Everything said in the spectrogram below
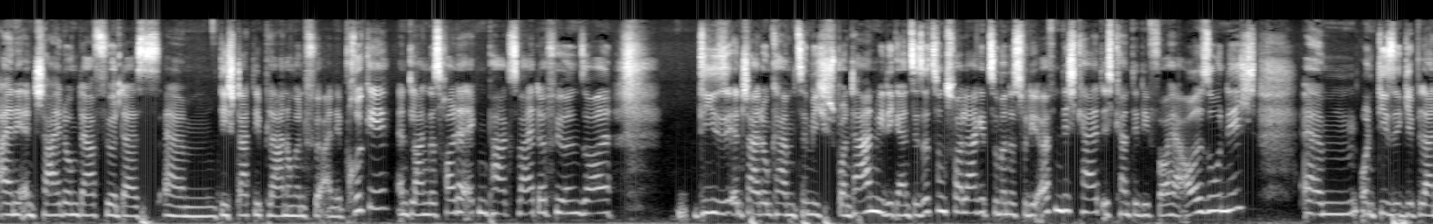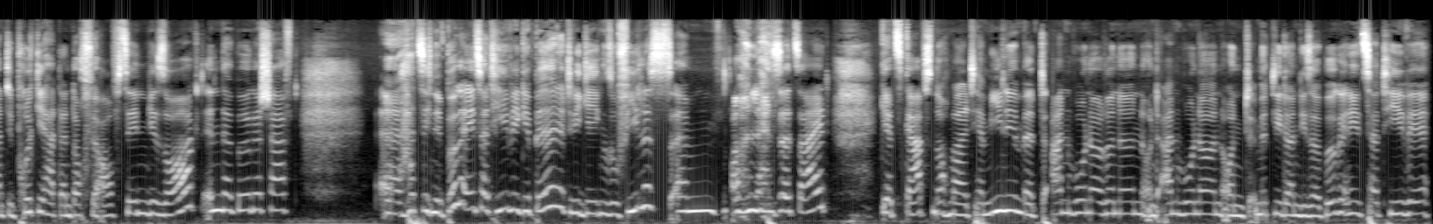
eine Entscheidung dafür, dass ähm, die Stadt die Planungen für eine Brücke entlang des Holdereckenparks weiterführen soll. Diese Entscheidung kam ziemlich spontan, wie die ganze Sitzungsvorlage, zumindest für die Öffentlichkeit. Ich kannte die vorher auch so nicht. Ähm, und diese geplante Brücke hat dann doch für Aufsehen gesorgt in der Bürgerschaft äh, hat sich eine Bürgerinitiative gebildet, wie gegen so vieles ähm, in letzter Zeit. Jetzt gab es nochmal Termine mit Anwohnerinnen und Anwohnern und Mitgliedern dieser Bürgerinitiative.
